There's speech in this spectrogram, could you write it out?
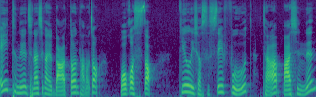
ate는 지난 시간에 나왔던 단어죠. 먹었어. delicious seafood. 자, 맛있는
